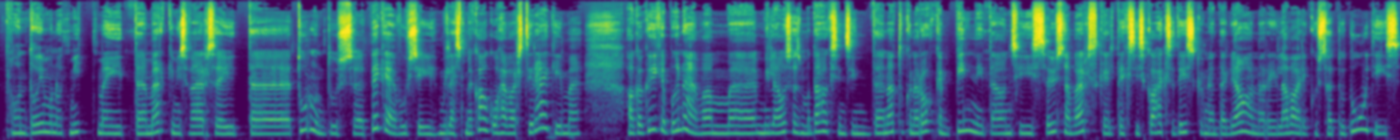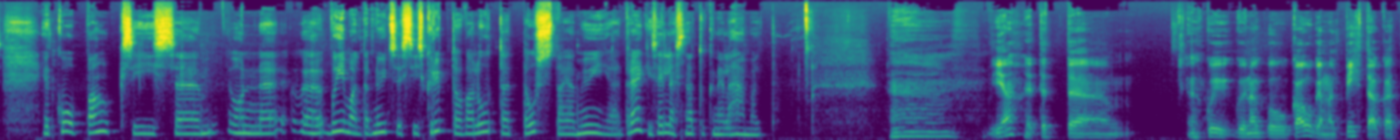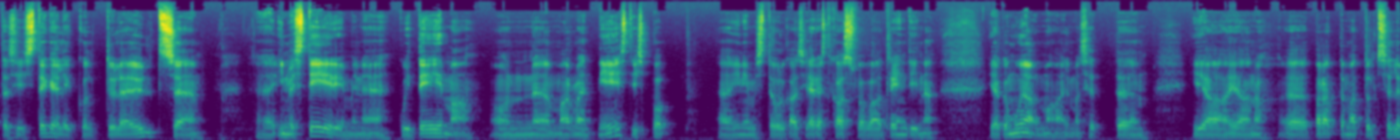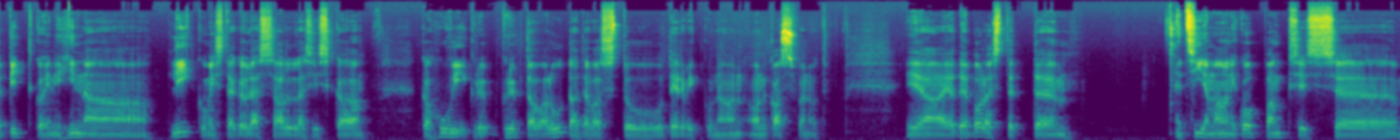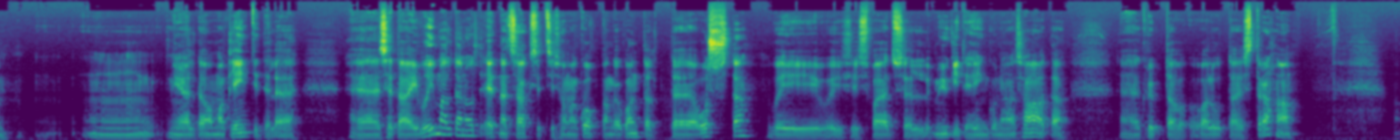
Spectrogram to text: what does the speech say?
on toimunud mitmeid märkimisväärseid äh, turundustegevusi, millest me ka kohe varsti räägime. aga kõige põnevam, äh, mille osas ma tahaksin sind natukene rohkem pinnida, on siis üsna värskelt ehk siis kaheksateistkümnendal jaanuaril avalikustatud uudis. et Coop Pank siis äh, on, võimaldab nüüdsest siis krüptovaluutat osta ja müüa, et räägi sellest natukene lähemalt. jah, et, et noh, kui, kui nagu kaugemalt pihta hakata, siis tegelikult üleüldse äh, investeerimine kui teema on, äh, ma arvan, et nii Eestis popp äh, inimeste hulgas järjest kasvava trendina ja ka mujal maailmas, et ja, ja noh, paratamatult selle Bitcoini hinna liikumistega üles-alla siis ka, ka huvi krüptovaluutade vastu tervikuna on, on kasvanud. ja, ja tõepoolest, et et siiamaani Coop Pank siis äh, mm, nii-öelda oma klientidele äh, seda ei võimaldanud, et nad saaksid siis oma Coop Panga kontolt äh, osta või, või siis vajadusel müügitehinguna saada krüptovaluuta eest raha.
